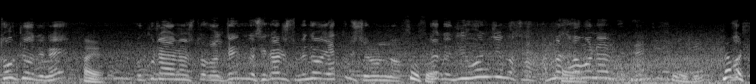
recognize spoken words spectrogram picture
東京でね。はい。ウクライナの人が全部世界の人みんなやってるしいろんなそうそうだけど日本人がさあんまり騒がないんだよね、そうですなんか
